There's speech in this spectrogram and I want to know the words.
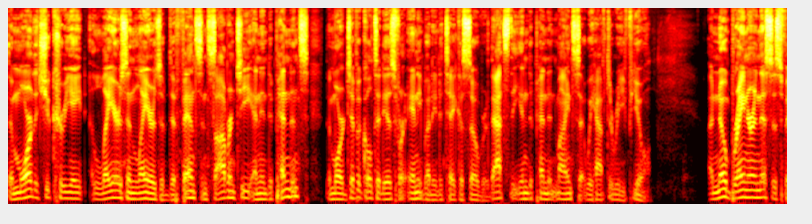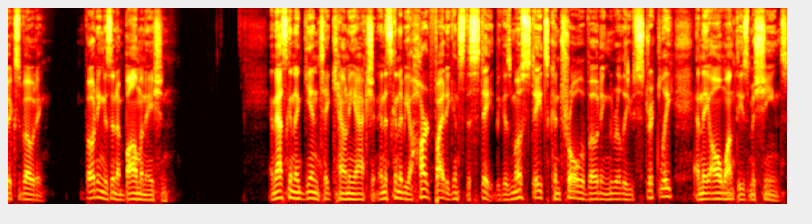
the more that you create layers and layers of defense and sovereignty and independence, the more difficult it is for anybody to take us over. That's the independent mindset we have to refuel. A no brainer in this is fixed voting. Voting is an abomination. And that's going to again take county action. And it's going to be a hard fight against the state because most states control voting really strictly and they all want these machines.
